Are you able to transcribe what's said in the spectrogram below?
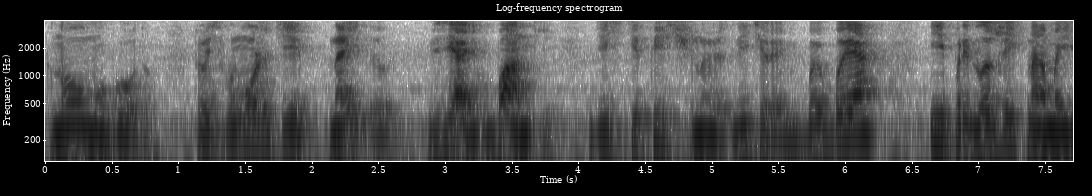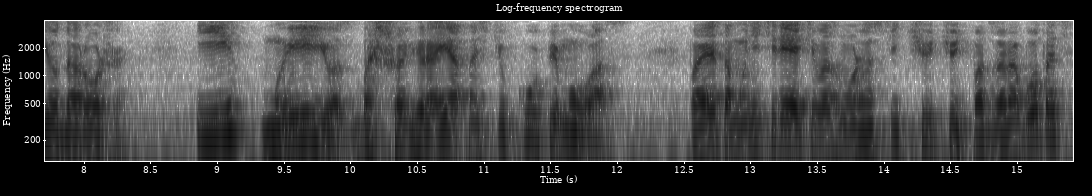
к Новому году. То есть вы можете взять в банке 10-тысячную литерами ББ и предложить нам ее дороже. И мы ее с большой вероятностью купим у вас. Поэтому не теряйте возможности чуть-чуть подзаработать.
